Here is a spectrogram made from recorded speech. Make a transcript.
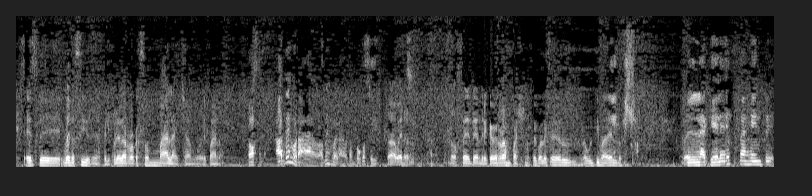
este, bueno, sí, las películas de la roca son malas, chamo, de pana. No, ha mejorado, ha mejorado, tampoco así. Ah, bueno, no, sé, tendría que ver Rampage, no sé cuál es la última de él, no La que él es un agente,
